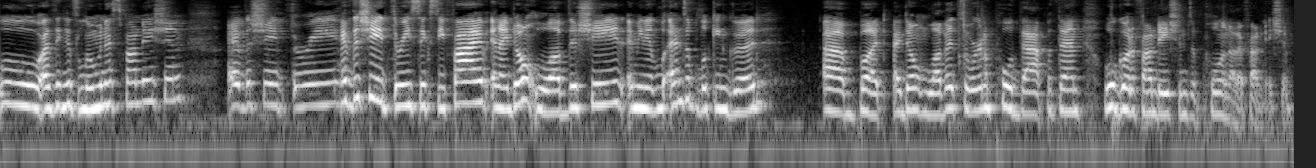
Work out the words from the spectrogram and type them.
ooh, I think it's Luminous Foundation. I have the shade 3. I have the shade 365, and I don't love the shade. I mean, it ends up looking good, uh, but I don't love it, so we're going to pull that, but then we'll go to foundations and pull another foundation.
